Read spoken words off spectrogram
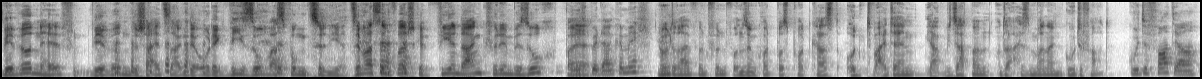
Wir würden helfen. Wir würden Bescheid sagen der ODEC, wie sowas funktioniert. Sebastian Frischke, vielen Dank für den Besuch bei Ich bedanke mich. 0355, unserem Cottbus Podcast und weiterhin, ja, wie sagt man unter Eisenbahnern, gute Fahrt. Gute Fahrt, ja.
